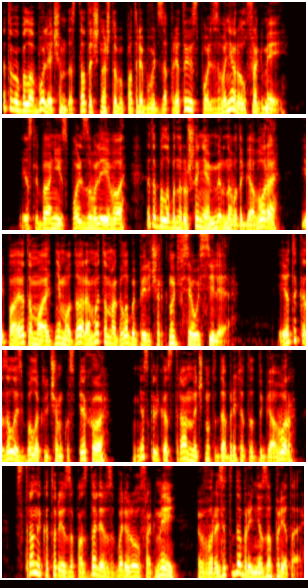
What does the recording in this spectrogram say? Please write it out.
этого было более чем достаточно, чтобы потребовать запрета использования рулфрагмей. Если бы они использовали его, это было бы нарушением мирного договора, и поэтому одним ударом это могло бы перечеркнуть все усилия. И это, казалось, было ключом к успеху. Несколько стран начнут одобрять этот договор, страны, которые запоздали в сборе рулфрагмей, выразят одобрение запрета.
